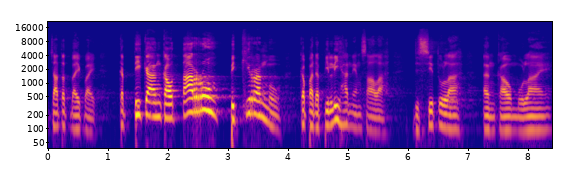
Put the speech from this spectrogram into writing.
Catat baik-baik Ketika engkau taruh pikiranmu kepada pilihan yang salah, di situlah engkau mulai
